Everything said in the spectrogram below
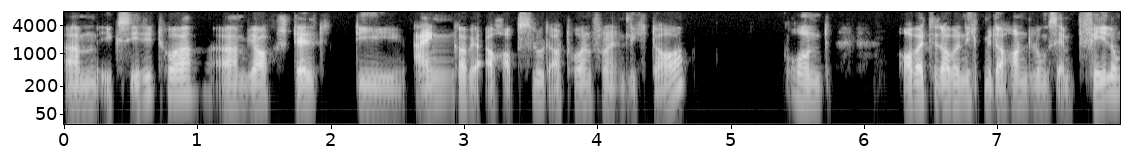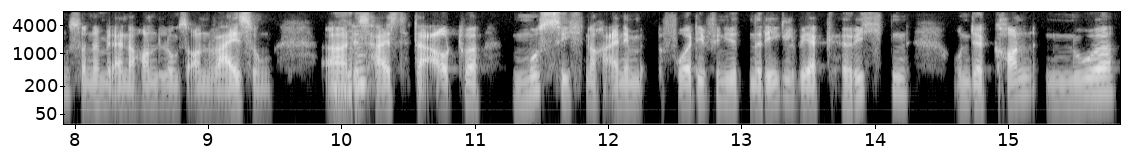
Ähm, X-Editor ähm, ja, stellt die Eingabe auch absolut autorenfreundlich dar und arbeitet aber nicht mit der Handlungsempfehlung, sondern mit einer Handlungsanweisung. Äh, mhm. Das heißt, der Autor muss sich nach einem vordefinierten Regelwerk richten und er kann nur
